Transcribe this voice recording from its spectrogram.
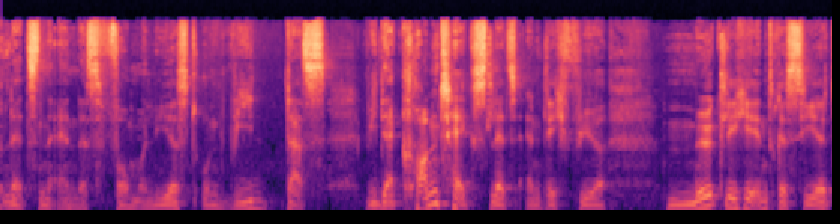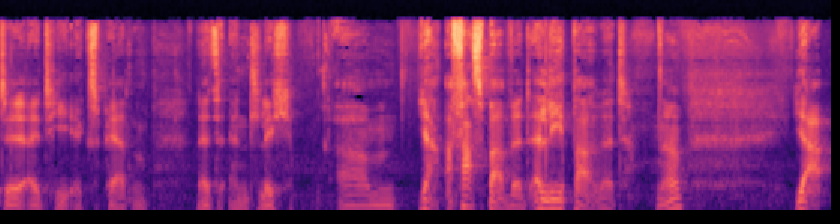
letzten Endes formulierst und wie das, wie der Kontext letztendlich für mögliche interessierte IT-Experten letztendlich ähm, ja, erfassbar wird, erlebbar wird. Ne? Ja,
